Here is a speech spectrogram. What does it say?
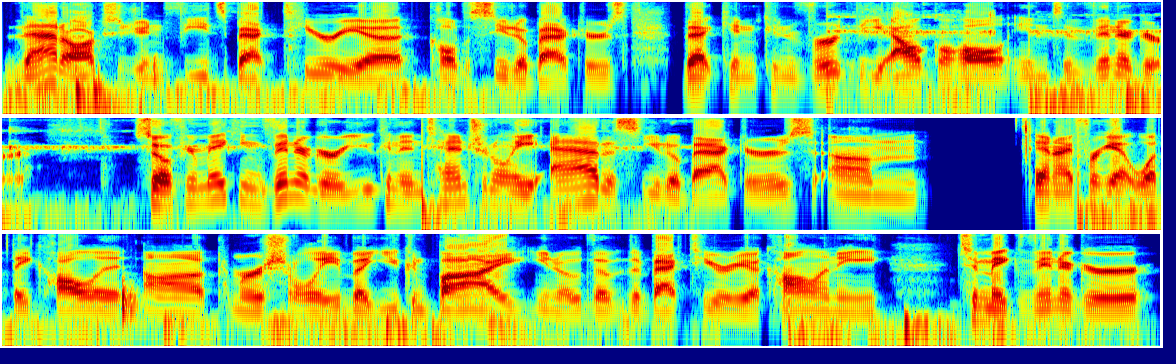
that oxygen feeds bacteria called acetobacters that can convert the alcohol into vinegar. So if you're making vinegar, you can intentionally add acetobacters. Um, and I forget what they call it uh, commercially, but you can buy, you know, the, the bacteria colony to make vinegar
